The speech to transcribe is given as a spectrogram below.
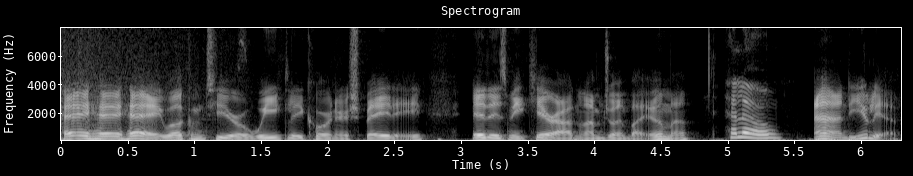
Hey, hey, hey, welcome to your weekly Corner Späti. It is me, Ciarán, and I'm joined by Uma Hello. and Julia.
